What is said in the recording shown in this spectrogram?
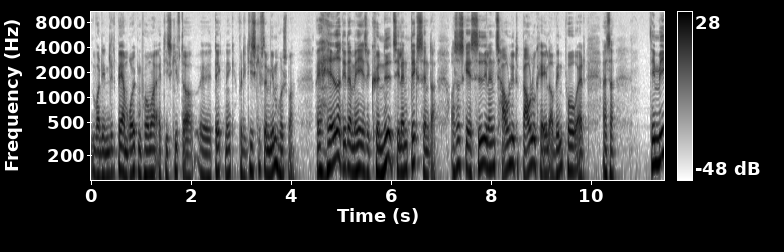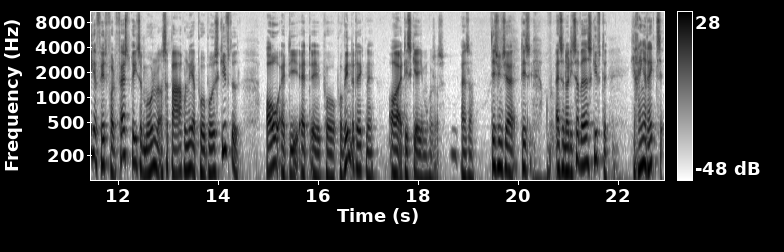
hvor det er lidt bag om ryggen på mig, at de skifter øh, dækken, ikke? fordi de skifter dem hjemme hos mig. For jeg hader det der med, at jeg skal køre ned til et eller andet dækcenter, og så skal jeg sidde i et eller andet tagligt baglokale og vente på, at altså, det er mega fedt for et fast pris om måneden, og så bare abonnere på både skiftet, og at, de, at øh, på, på vinterdækkene, og at det sker hjemme hos os. Altså, det synes jeg, det, altså når de så har været at skifte, jeg ringer da ikke til,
